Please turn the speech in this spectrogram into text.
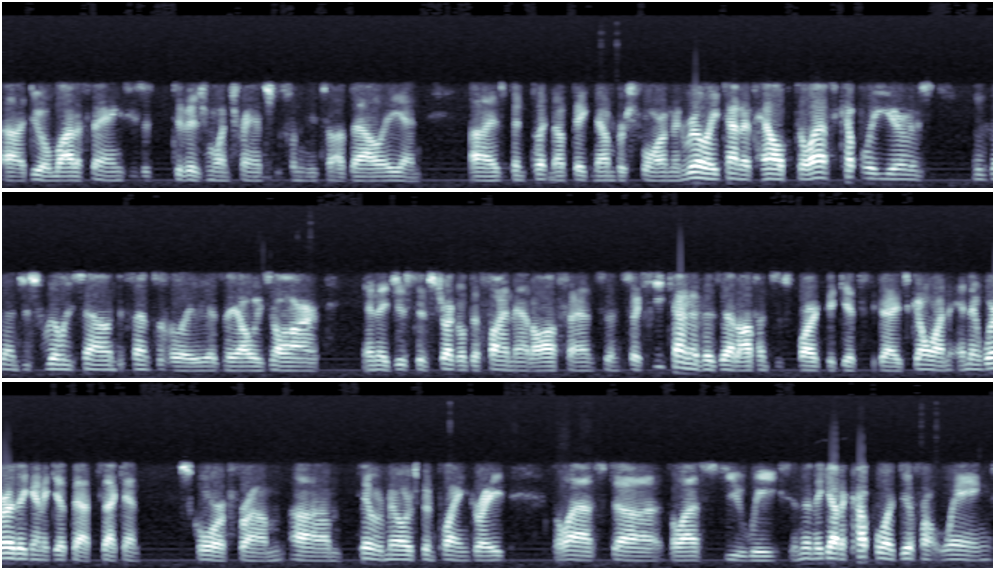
uh, do a lot of things. He's a Division One transfer from Utah Valley and uh, has been putting up big numbers for him and really kind of helped the last couple of years. He's been just really sound defensively as they always are, and they just have struggled to find that offense. And so he kind of is that offensive spark that gets the guys going. And then where are they going to get that second score from? Um, Taylor Miller's been playing great the last uh, the last few weeks, and then they got a couple of different wings.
